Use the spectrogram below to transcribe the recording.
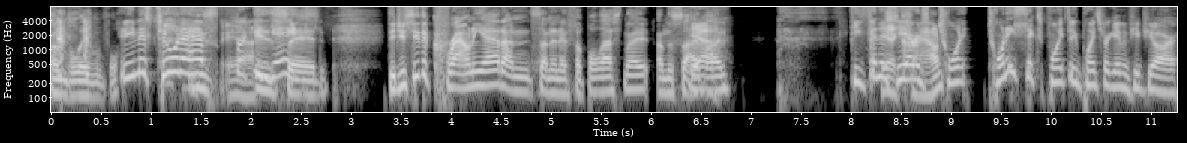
Unbelievable. he missed two and a half Yeah. freaking games. Insane. Did you see the Crowny ad on Sunday Night Football last night on the sideline? He finished, Yeah, he averaged crown. 20, 26.3 points per game in PPR,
